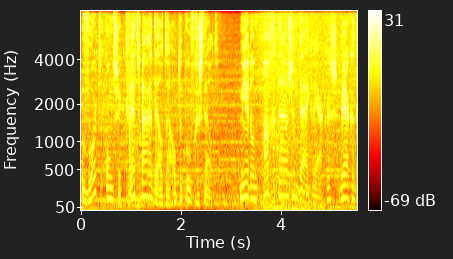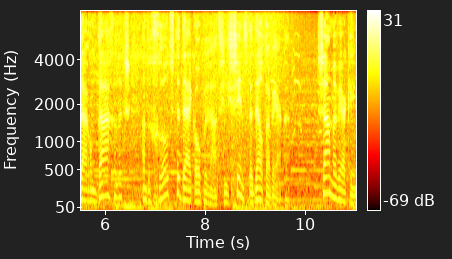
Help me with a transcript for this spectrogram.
wordt onze kwetsbare delta op de proef gesteld. Meer dan 8000 dijkwerkers werken daarom dagelijks aan de grootste dijkoperatie sinds de deltawerken. Samenwerking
